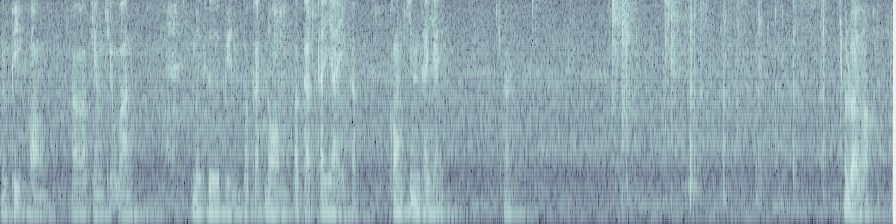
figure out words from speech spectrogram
น้ำพริกอ่องแล้วก็แกงเขียวหวานมันคือเป็นผักกาดดองผักกาดไทยใหญ่ครับ ของกินไทยใหญ่นะ อ ร่อยครับอ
